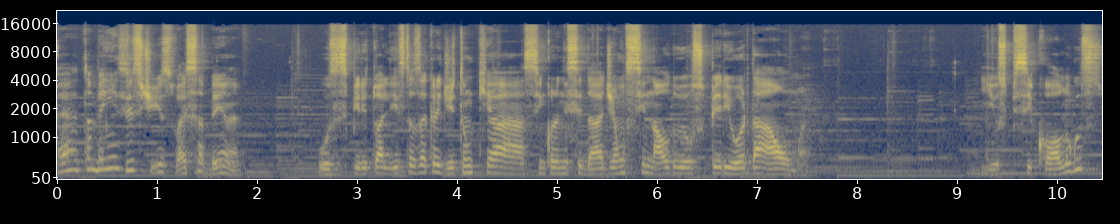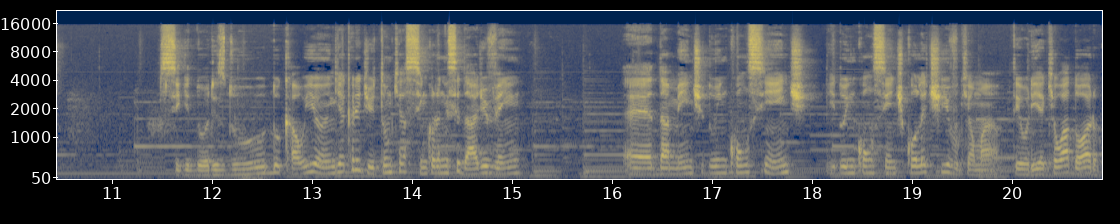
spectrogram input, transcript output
É, também existe isso, vai saber, né? Os espiritualistas acreditam que a sincronicidade é um sinal do eu superior da alma. E os psicólogos, seguidores do, do Carl Jung, acreditam que a sincronicidade vem é, da mente do inconsciente e do inconsciente coletivo, que é uma teoria que eu adoro.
